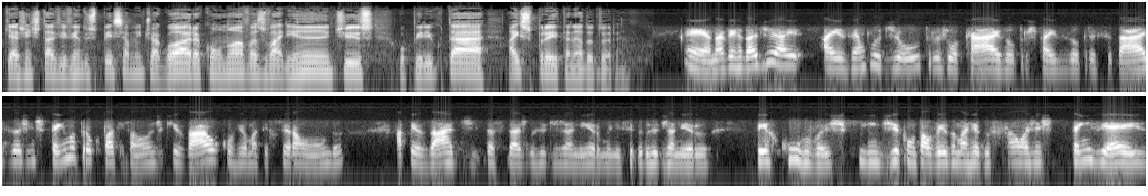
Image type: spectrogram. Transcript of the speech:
que a gente está vivendo, especialmente agora com novas variantes. O perigo está à espreita, né, doutora? É, na verdade, a, exemplo de outros locais, outros países, outras cidades, a gente tem uma preocupação de que vai ocorrer uma terceira onda, apesar de, da cidade do Rio de Janeiro, o município do Rio de Janeiro, ter curvas que indicam talvez uma redução, a gente tem viés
